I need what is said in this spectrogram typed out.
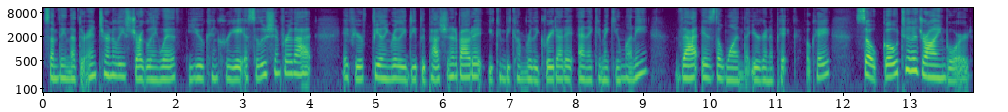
something that they're internally struggling with. You can create a solution for that. If you're feeling really deeply passionate about it you can become really great at it and it can make you money. That is the one that you're going to pick okay? So go to the drawing board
